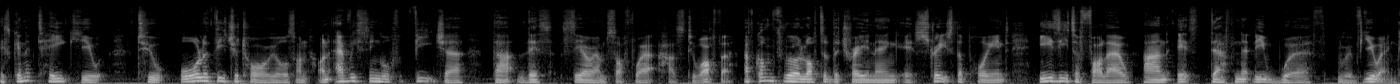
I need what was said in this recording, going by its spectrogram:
it's going to take you to all of the tutorials on, on every single feature that this CRM software has to offer. I've gone through a lot of the training, it's straight to the point, easy to follow, and it's definitely worth reviewing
